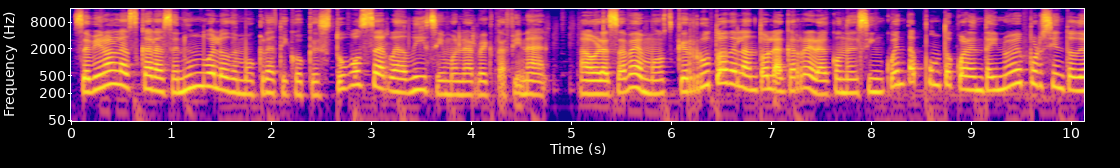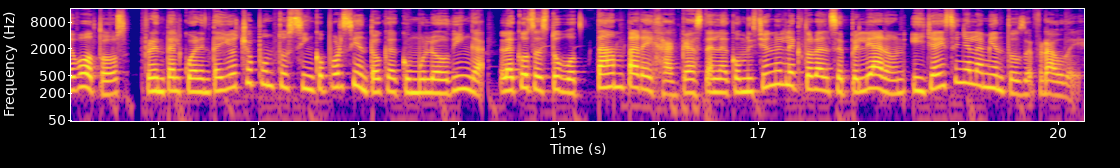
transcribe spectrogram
se vieron las caras en un duelo democrático que estuvo cerradísimo en la recta final. Ahora sabemos que Ruto adelantó la carrera con el 50.49% de votos frente al 48.5% que acumuló Odinga. La cosa estuvo tan pareja que hasta en la comisión electoral se pelearon y ya hay señalamientos de fraude.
